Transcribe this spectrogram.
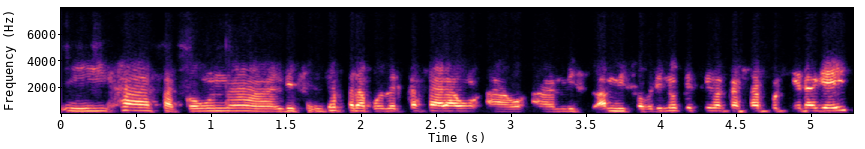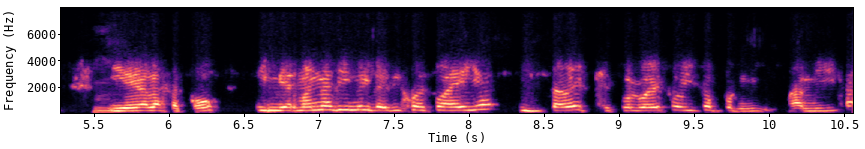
mi hija sacó una licencia para poder casar a, a, mi, a, mi, sobrino que se iba a casar porque era gay mm. y ella la sacó. Y mi hermana vino y le dijo eso a ella y sabe que solo eso hizo por mi, a mi hija.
